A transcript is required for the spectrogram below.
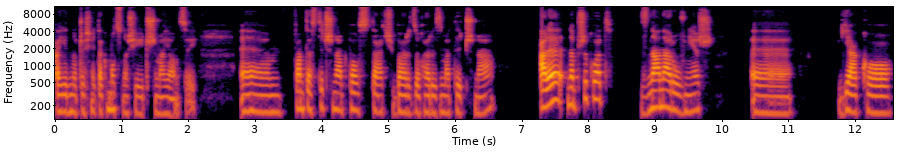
a jednocześnie tak mocno się jej trzymającej. Fantastyczna postać, bardzo charyzmatyczna, ale na przykład znana również jako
